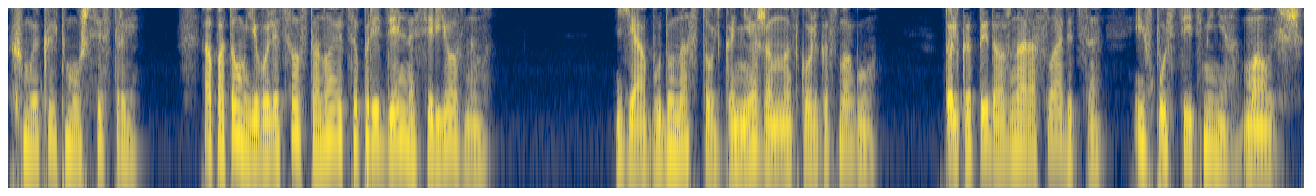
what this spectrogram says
Хмыкает муж сестры, а потом его лицо становится предельно серьезным. Я буду настолько нежен, насколько смогу. Только ты должна расслабиться и впустить меня, малыш.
